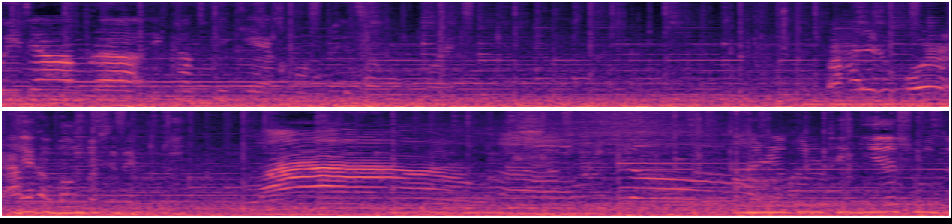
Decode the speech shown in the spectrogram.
ওই যা আমরা এখান থেকে এখন উঠে যাব পাহাড়ের উপর দেখো বাম পাশে দেখো কি। Wow! পাহাড়ের উপর উঠে গিয়ে সমুদ্র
